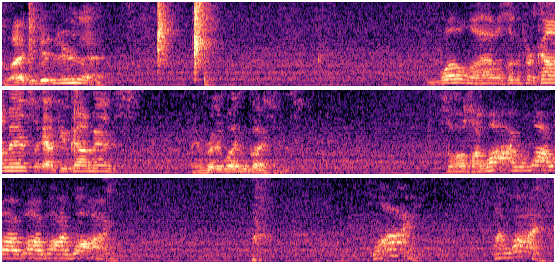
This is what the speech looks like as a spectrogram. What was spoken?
Glad you didn't hear that. Well, I was looking for the comments. I got a few comments. It really wasn't questions. So I was like, why, why, why, why, why, why? Why? Why, why?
